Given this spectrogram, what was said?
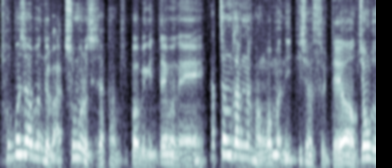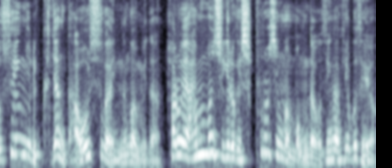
초보자분들 맞춤으로 제작한 기법이기 때문에 타점 잡는 방법만 익히셨을 때요 이 정도 수익률이 그냥 나올 수가 있는 겁니다. 하루에 한 번씩 이렇게 10%씩만 먹는다고 생각해보세요.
